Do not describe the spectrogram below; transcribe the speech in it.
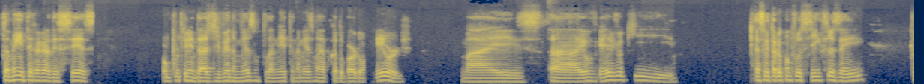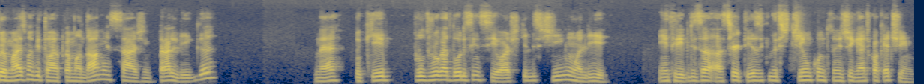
também tem que agradecer a oportunidade de ver no mesmo planeta, na mesma época do Gordon Hayward, mas uh, eu vejo que essa vitória contra os Sixers aí foi mais uma vitória para mandar uma mensagem para a liga, né, do que para os jogadores em si. Eu acho que eles tinham ali entre eles a, a certeza que eles tinham condições de ganhar de qualquer time.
